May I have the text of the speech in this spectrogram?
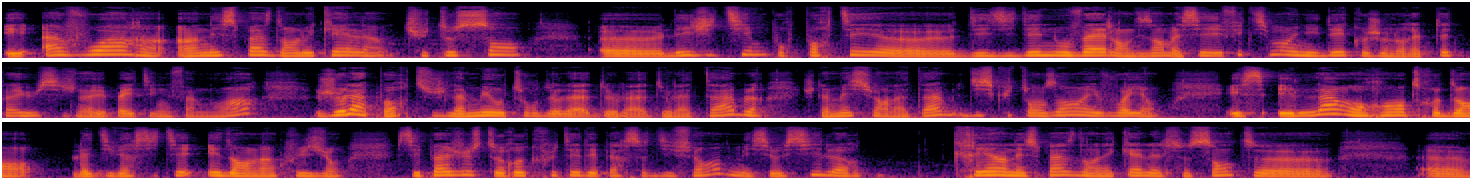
Et avoir un, espace dans lequel tu te sens euh, légitime pour porter euh, des idées nouvelles en disant bah, c'est effectivement une idée que je n'aurais peut-être pas eue si je n'avais pas été une femme noire, je la porte, je la mets autour de la, de la, de la table, je la mets sur la table, discutons-en et voyons. Et, là, on rentre dans la diversité et dans l'inclusion. C'est pas juste recruter des personnes différentes, mais c'est aussi leur créer un espace dans lequel elles se sentent euh, euh,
